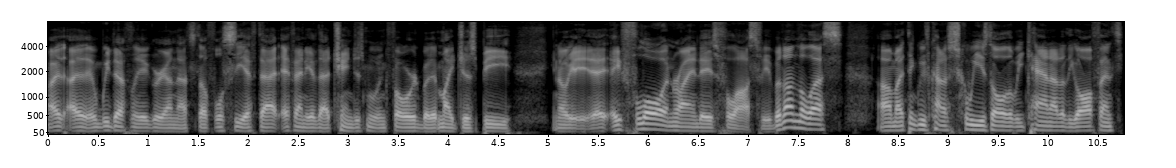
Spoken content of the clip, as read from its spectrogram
I, I, we definitely agree on that stuff. We'll see if that if any of that changes moving forward, but it might just be you know a, a flaw in Ryan Day's philosophy. But nonetheless, um, I think we've kind of squeezed all that we can out of the offense.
